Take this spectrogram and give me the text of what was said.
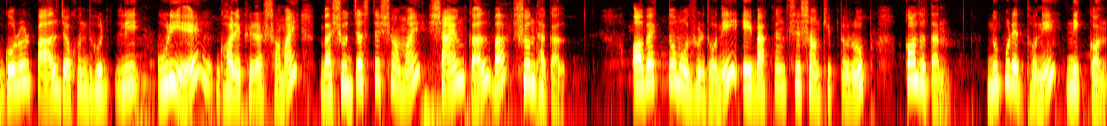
গরুর পাল যখন ধুলি উড়িয়ে ঘরে ফেরার সময় বা সূর্যাস্তের সময়, সায়ংকাল বা সন্ধ্যাকাল। অব্যক্ত মধুর ধ্বনি, এই বাক্যাংশের সংক্ষিপ্ত রূপ কলতান। নুপুরের ধ্বনি নিক্কন,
